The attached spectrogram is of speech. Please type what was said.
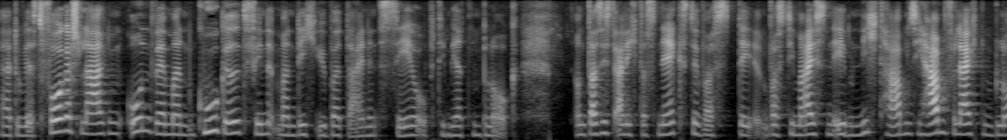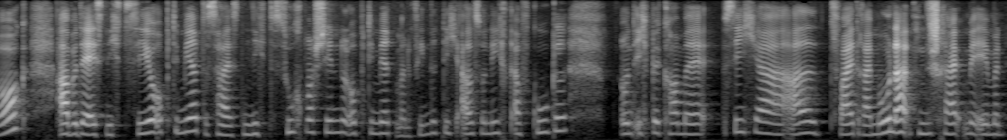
äh, du wirst vorgeschlagen. Und wenn man googelt, findet man dich über deinen SEO-optimierten Blog. Und das ist eigentlich das Nächste, was die, was die meisten eben nicht haben. Sie haben vielleicht einen Blog, aber der ist nicht SEO-optimiert, das heißt nicht Suchmaschinen-optimiert. Man findet dich also nicht auf Google. Und ich bekomme sicher all zwei, drei Monaten, schreibt mir jemand,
